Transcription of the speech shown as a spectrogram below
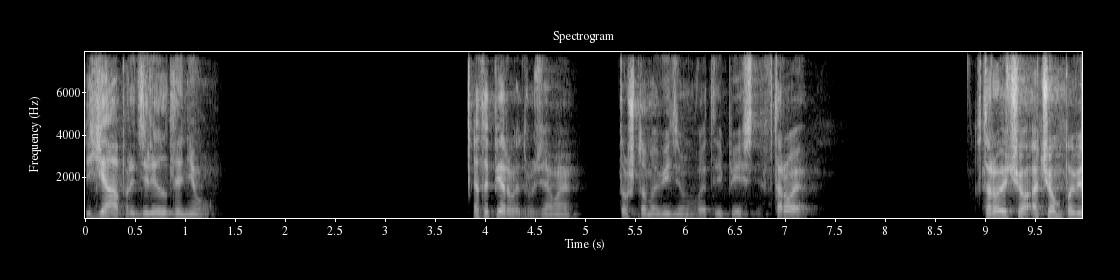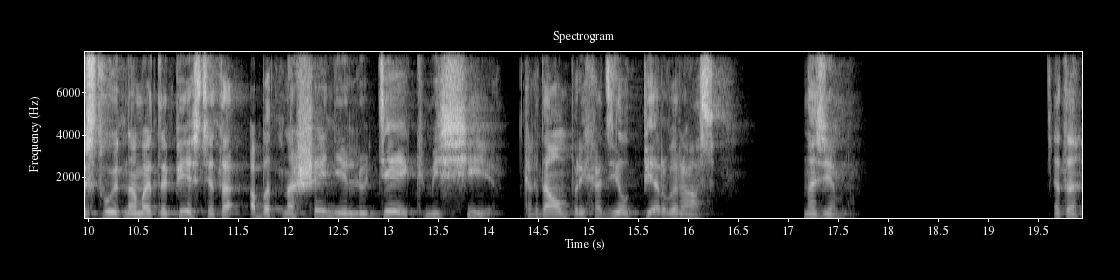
я определил для Него. Это первое, друзья мои, то, что мы видим в этой песне. Второе – Второе, о чем повествует нам эта песня, это об отношении людей к Мессии, когда Он приходил первый раз на землю. Это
